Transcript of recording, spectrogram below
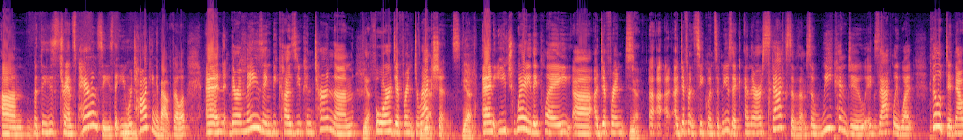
Um, but these transparencies that you were Mm. talking about, Philip, and they're amazing because you can turn them Yeah. four different directions. Yeah. And each way they play uh, a different Yeah. a, a, a different sequence of music, and there are stacks of them. So we can do exactly what Philip did. Now,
